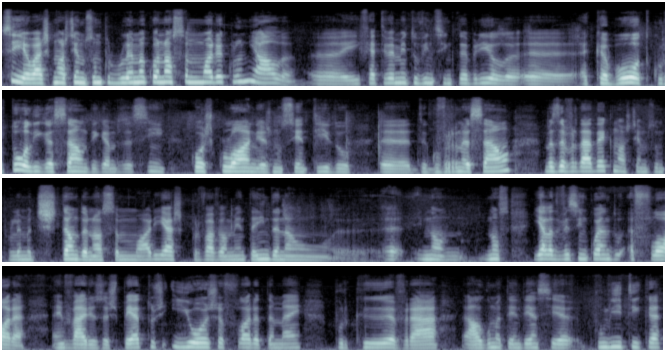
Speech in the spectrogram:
Sim, eu acho que nós temos um problema com a nossa memória colonial. Uh, efetivamente, o 25 de Abril uh, acabou, cortou a ligação, digamos assim, com as colónias no sentido uh, de governação, mas a verdade é que nós temos um problema de gestão da nossa memória e acho que provavelmente ainda não. não, não e ela de vez em quando aflora em vários aspectos e hoje aflora também porque haverá alguma tendência política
